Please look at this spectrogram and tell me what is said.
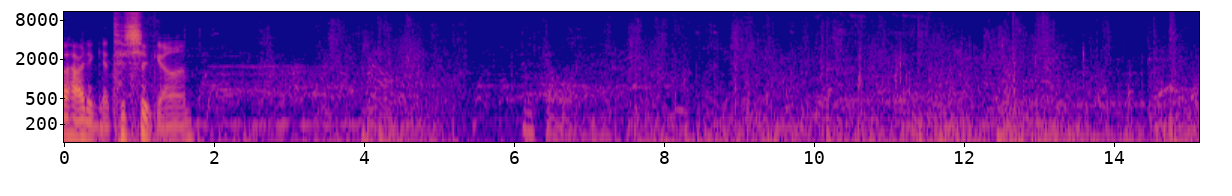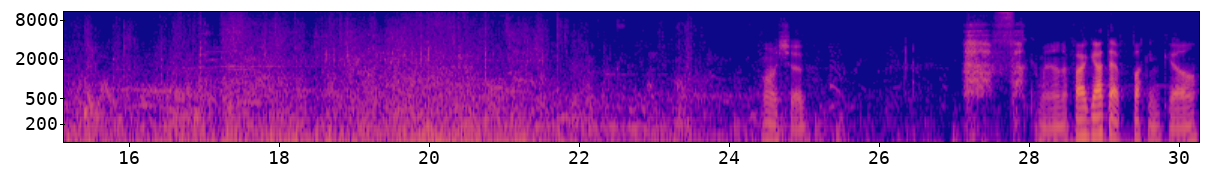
Hard to get this shit going. Oh shit. Fuck man, if I got that fucking kill.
